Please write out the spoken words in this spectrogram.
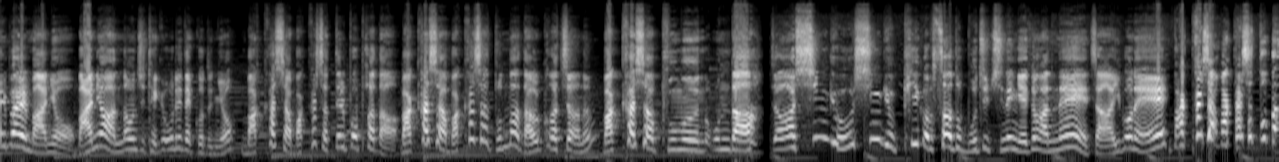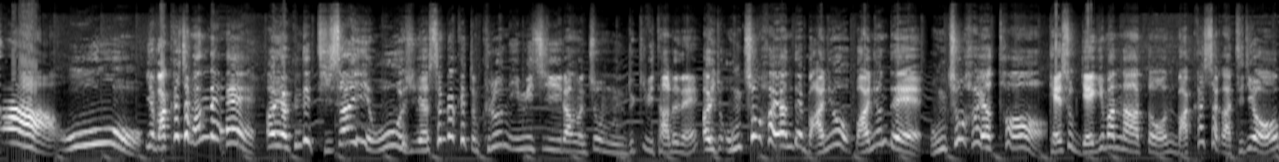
활발 마녀. 마녀 안 나온 지 되게 오래됐거든요? 마카샤 마카샤 뜰 법하다. 마카샤 마카샤 존나 나올 것 같지 않음? 마카샤 붐은 온다. 자 신규 신규 픽업 사도 모집 진행 예정 안내 자 이번에 마카샤 마카샤 또다! 오야 마카샤 맞네! 아 야 근데 디자인이 오야 생각했던 그런 이미지랑은 좀 느낌이 다르네. 아 이제 엄청 하얀데 마녀 마녀인데 엄청 하얗다. 계속 얘기만 나왔던 마카샤가 드디어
